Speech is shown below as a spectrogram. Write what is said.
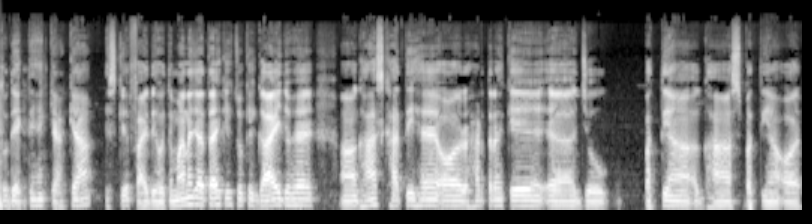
तो देखते हैं क्या क्या इसके फ़ायदे होते माना जाता है कि चूँकि गाय जो है घास खाती है और हर तरह के जो पत्तियाँ, घास पत्तियाँ और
